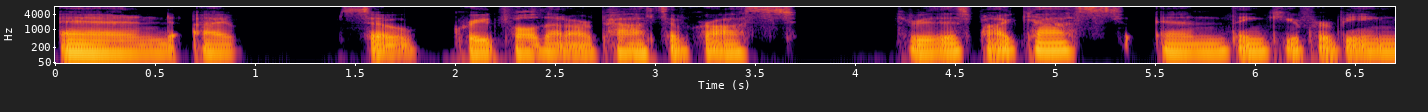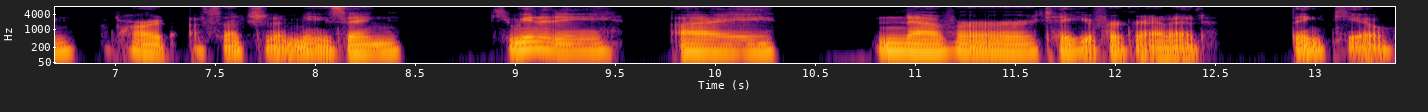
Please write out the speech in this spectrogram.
And I'm so grateful that our paths have crossed through this podcast. And thank you for being a part of such an amazing community. I never take it for granted. Thank you.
